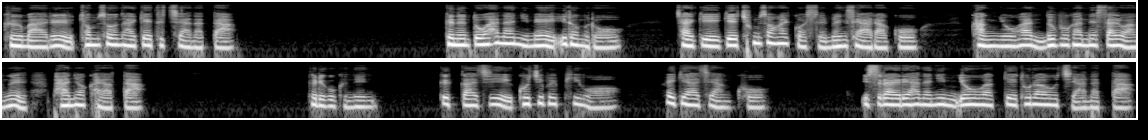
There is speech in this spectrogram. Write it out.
그 말을 겸손하게 듣지 않았다. 그는 또 하나님의 이름으로 자기에게 충성할 것을 맹세하라고 강요한 느부갓네살 왕을 반역하였다. 그리고 그는 끝까지 고집을 피워 회개하지 않고 이스라엘의 하나님 여호와께 돌아오지 않았다.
